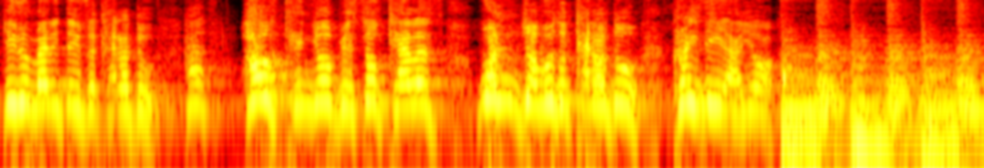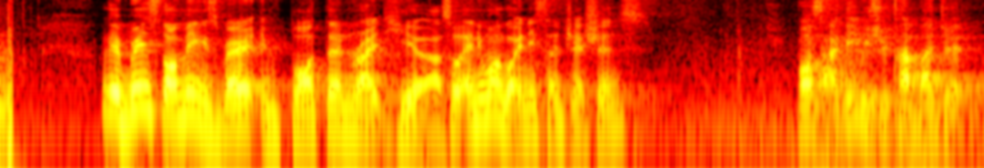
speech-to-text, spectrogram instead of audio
Give you many things you cannot do. Huh? How can you be so careless? One job also cannot do. Crazy are you? Okay, brainstorming is very important right here. ah. So anyone got any suggestions? Boss, I think we should cut budget.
